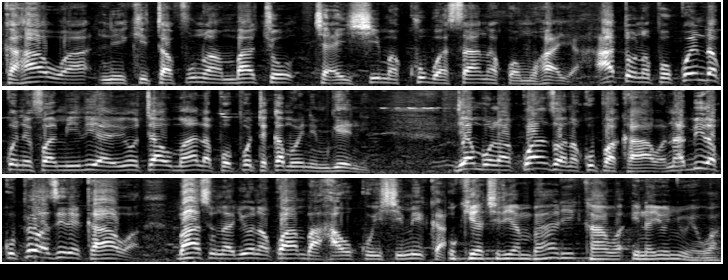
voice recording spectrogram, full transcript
Kahawa ni kitafuno ambacho cha heshima kubwa sana kwa Muhaya. Hata unapokwenda kwenye familia yoyote au mahala popote, kama wewe ni mgeni, jambo la kwanza wanakupa kahawa, na bila kupewa zile kahawa, basi unajiona kwamba haukuheshimika. Ukiachilia mbali kahawa inayonywewa,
